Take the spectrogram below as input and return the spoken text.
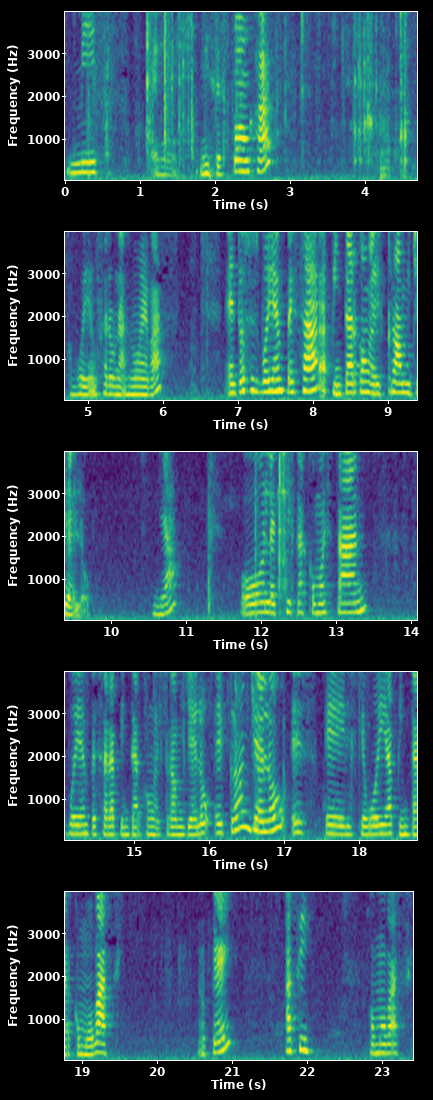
mis, eh, mis esponjas. Voy a usar unas nuevas. Entonces voy a empezar a pintar con el Chrome Yellow. ¿Ya? Hola chicas, ¿cómo están? Voy a empezar a pintar con el Chrome Yellow. El Chrome Yellow es el que voy a pintar como base. ¿Ok? Así, como base.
